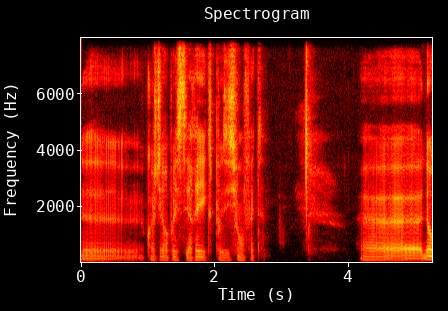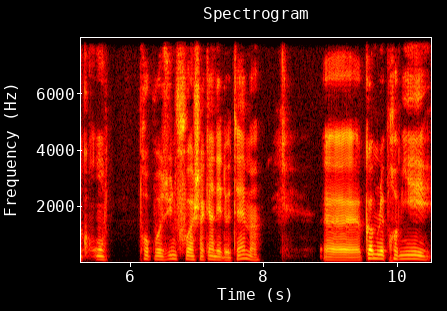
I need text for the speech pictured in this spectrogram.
quand je dis reprise, c'est réexposition en fait. Euh, donc on propose une fois chacun des deux thèmes. Euh, comme le premier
